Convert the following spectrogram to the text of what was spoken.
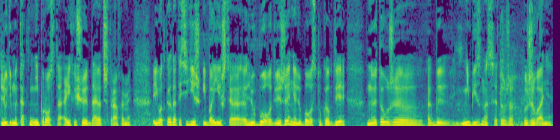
Людям и так непросто, а их еще и давят штрафами. И вот когда ты сидишь и боишься любого движения, любого стука в дверь, ну это уже как бы не бизнес, это уже выживание.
